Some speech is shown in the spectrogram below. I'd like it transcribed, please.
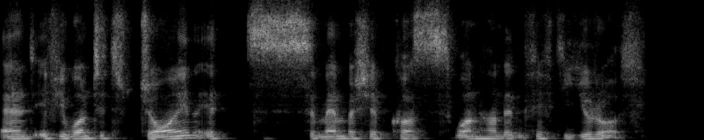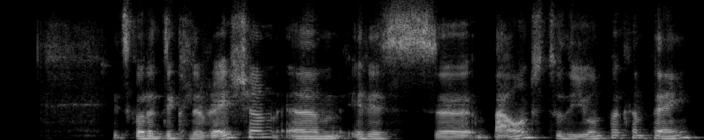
And if you wanted to join, its membership costs 150 euros. It's got a declaration. Um, it is uh, bound to the UNPA campaign.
